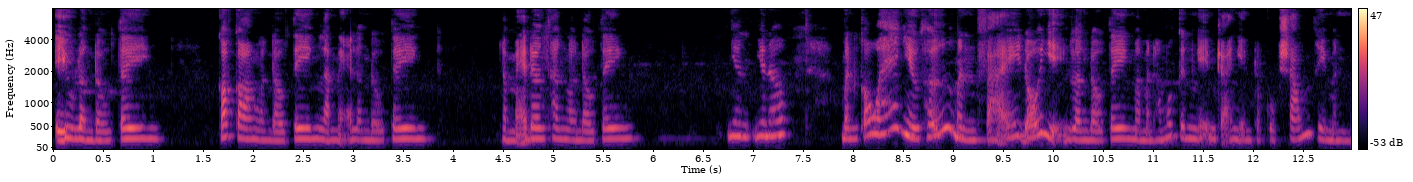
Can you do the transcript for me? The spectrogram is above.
yêu lần đầu tiên có con lần đầu tiên là mẹ lần đầu tiên là mẹ đơn thân lần đầu tiên. You, you know mình có quá nhiều thứ mình phải đối diện lần đầu tiên mà mình không có kinh nghiệm trải nghiệm trong cuộc sống thì mình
